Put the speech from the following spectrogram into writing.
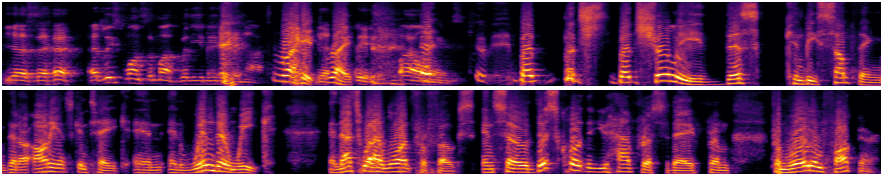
Yes, at least once a month, whether you need it or not. right, yes, right. Please, by all means. But but but surely this can be something that our audience can take and and when they're mm-hmm. week and that's what I want for folks. And so this quote that you have for us today from from William Faulkner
